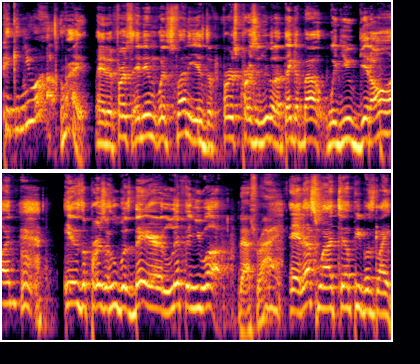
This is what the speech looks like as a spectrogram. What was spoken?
picking you up. Right. And the first, and then what's funny is the first person you're going to think about when you get on hmm. is the person who was there lifting you up. That's right. And that's why I tell people, it's like,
